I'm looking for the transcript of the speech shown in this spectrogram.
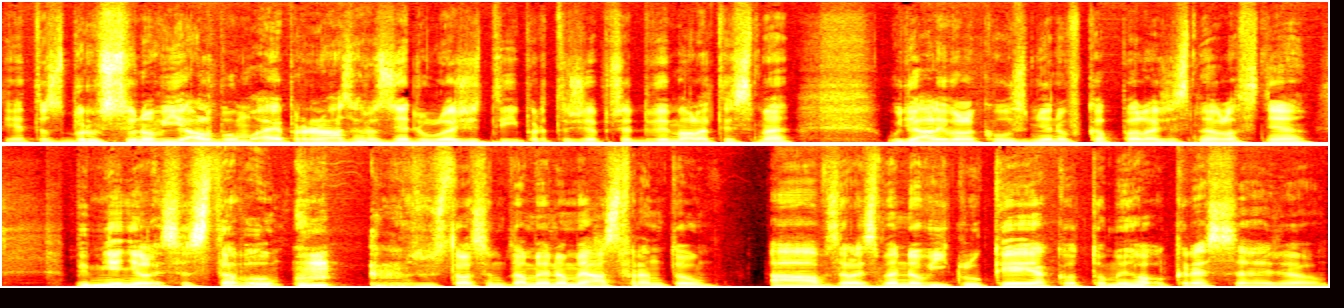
Je to z Brusu nový album a je pro nás hrozně důležitý, protože před dvěma lety jsme udělali velkou změnu v kapele, že jsme vlastně vyměnili sestavu. Zůstal jsem tam jenom já s Frantou a vzali jsme nový kluky jako Tomiho Okrese, že jo?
